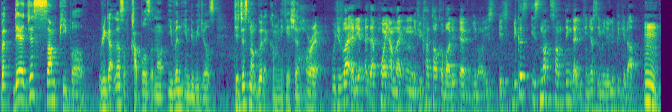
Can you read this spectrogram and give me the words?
But there are just some people, regardless of couples or not, even individuals, they're just not good at communication. Correct. Which is why at, the, at that point I'm like, mm, if you can't talk about it, then you know it's it's because it's not something that you can just immediately pick it up. Mm.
